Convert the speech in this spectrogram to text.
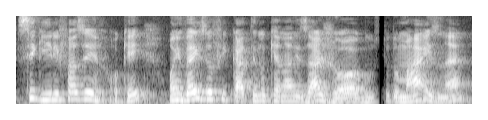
seguir e fazer, ok? Ao invés de eu ficar tendo que analisar jogos tudo mais, né?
